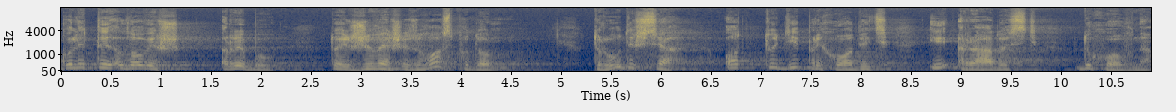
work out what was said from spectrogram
Коли ти ловиш рибу, то й живеш із Господом, трудишся, от тоді приходить і радость духовна.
